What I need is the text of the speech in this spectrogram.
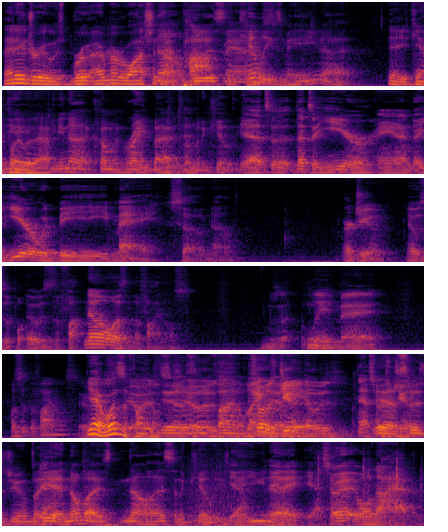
that injury was brutal. I remember watching No, that pop. dude, it's man. Achilles, man. You're not. Yeah, you can't play with that. You're not coming right back from an Achilles. Yeah, that's a that's a year, and a year would be May. So no, or June. It was the it was the fi- no, it wasn't the finals. It was late May. Was it the finals? Yeah, it was the finals. Yeah, it was in the finals. late So it was May. June, It was Yeah, so yeah, it was so June. it's June, but Yeah. yeah, nobody's no, that's an Achilles, yeah, man. You yeah, yeah. So it, will not happen.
